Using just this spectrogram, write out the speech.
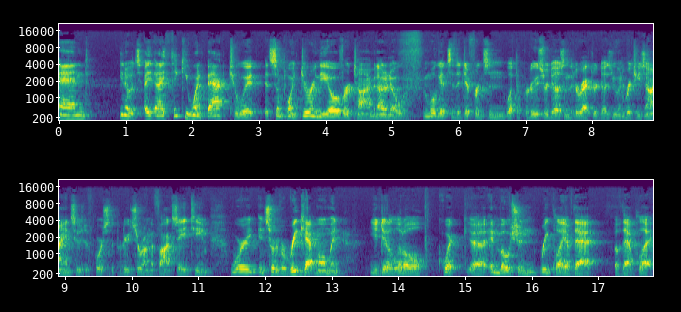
And you know, it's and I think you went back to it at some point during the overtime, and I don't know, and we'll get to the difference in what the producer does and the director does. You and Richie Zyontz, who's of course the producer on the Fox A team, were in sort of a recap moment. You did a little quick uh, in motion replay of that of that play.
